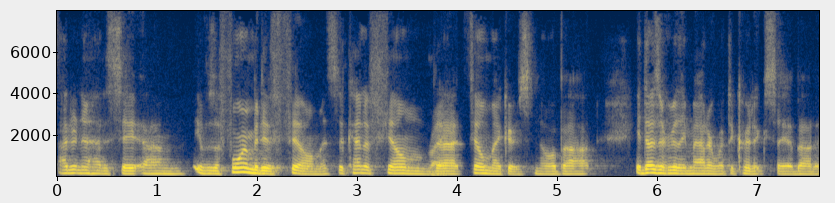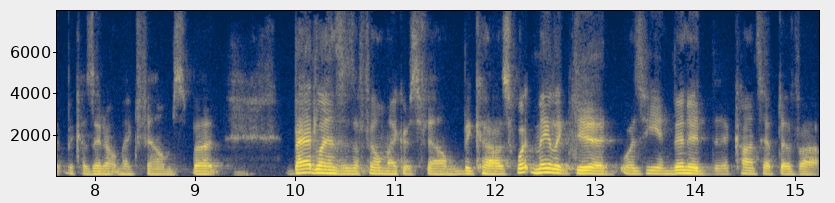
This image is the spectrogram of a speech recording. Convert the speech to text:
I don't know how to say. It. Um, it was a formative film. It's the kind of film right. that filmmakers know about it doesn't really matter what the critics say about it because they don't make films. But Badlands is a filmmaker's film because what Malick did was he invented the concept of uh,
